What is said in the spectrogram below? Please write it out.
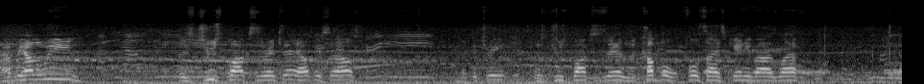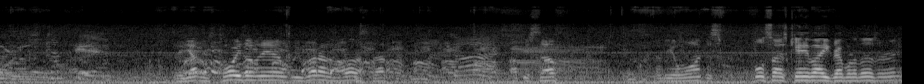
Happy Halloween. There's juice boxes right there. Help yourself. Trick or treat. There's juice boxes there. There's a couple full-size candy bars left. They got there's toys over there. We run out of a lot of stuff. Help yourself. Whatever you want. Full-size candy bar. You grab one of those already?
